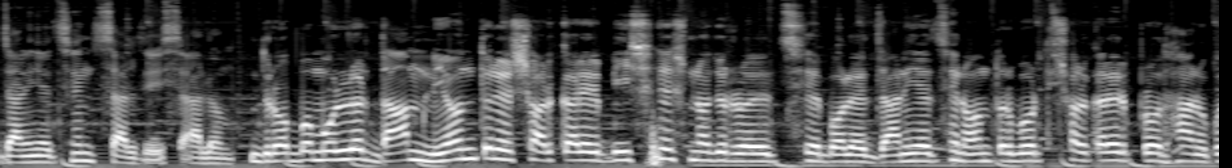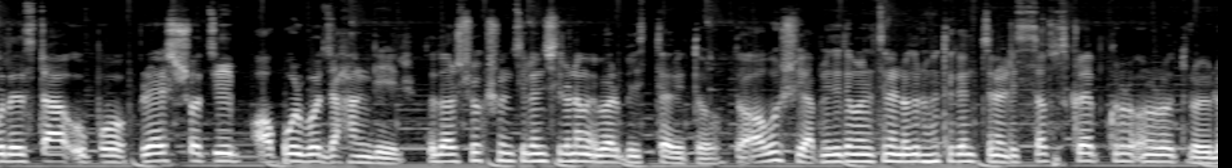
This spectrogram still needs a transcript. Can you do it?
জানিয়েছেন সার্জিস আলম। দ্রব্যমূল্যের দাম নিয়ন্ত্রণে সরকারের বিশেষ নজর রয়েছে বলে জানিয়েছেন অন্তর্বর্তী সরকারের প্রধান উপদেষ্টা উপ প্রেস সচিব অপূর্ব জাহাঙ্গীর। তো দর্শক, শুনছিলেন শিরোনাম, এবার বিস্তারিত। তো অবশ্যই আপনি যদি আমাদের চ্যানেল নতুন হয়ে থাকেন, চ্যানেলটি সাবস্ক্রাইব করার অনুরোধ রইল।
